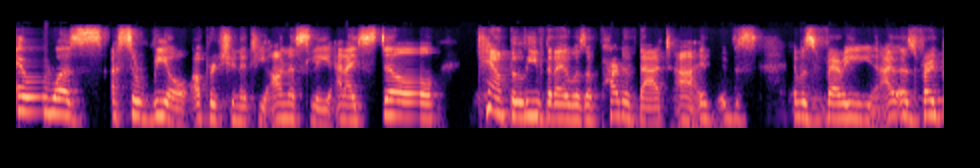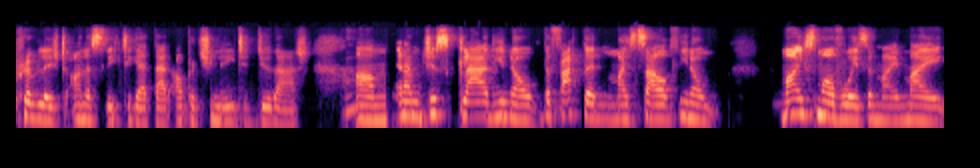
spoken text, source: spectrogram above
it was a surreal opportunity, honestly. And I still can't believe that I was a part of that. Uh, it, it, was it was very I was very privileged, honestly, to get that opportunity to do that. Um, and I'm just glad, you know, the fact that myself, you know, my small voice and my my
